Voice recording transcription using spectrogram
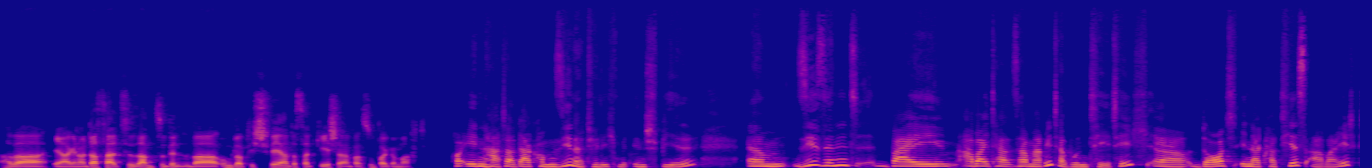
Aber ja, genau, das halt zusammenzubinden war unglaublich schwer und das hat Gesche einfach super gemacht. Frau Edenharter, da kommen Sie natürlich mit ins Spiel. Ähm, Sie sind bei Arbeiter-Samariter-Bund tätig, äh, dort in der Quartiersarbeit.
